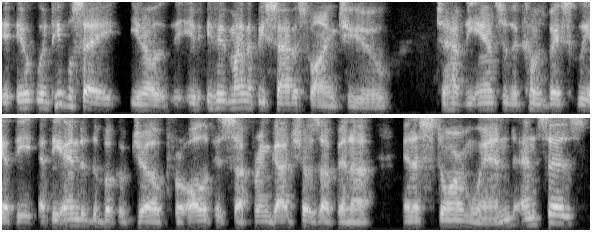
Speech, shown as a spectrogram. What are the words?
it, it, when people say, you know, if, if it might not be satisfying to you to have the answer that comes basically at the at the end of the book of Job for all of his suffering, God shows up in a in a storm wind and says,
